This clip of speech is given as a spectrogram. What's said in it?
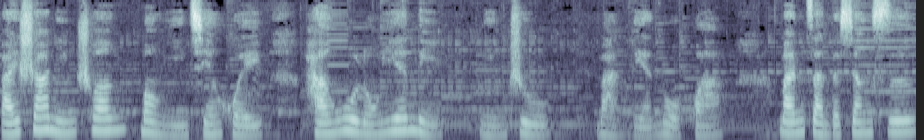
白纱凝窗，梦萦千回。寒雾笼烟里，凝住满帘落花。满攒的相思，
